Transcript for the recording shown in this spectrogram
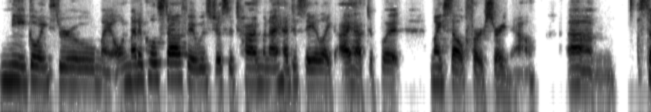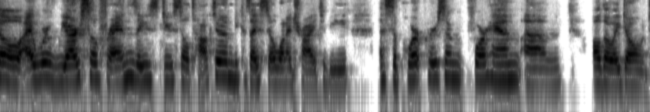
me going through my own medical stuff. It was just a time when I had to say, like, I have to put myself first right now. Um, so I we we are still friends. I just do still talk to him because I still want to try to be a support person for him. Um, although I don't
